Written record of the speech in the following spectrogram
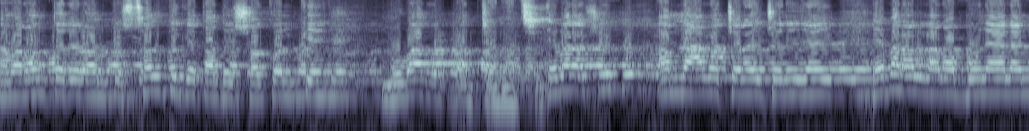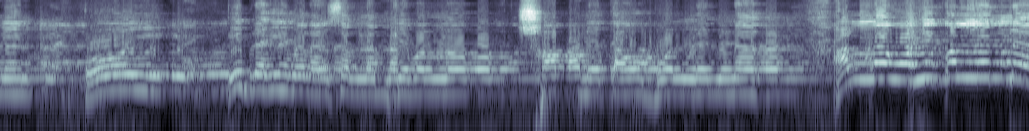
আমার অন্তরের অন্তঃস্থল থেকে তাদের সকলকে মুবারকবাদ জানাচ্ছি। এবার আসুন, আমরা আলোচনায় চলে যাই। এবার আল্লাহ রাব্বুল আলামিন ওই ইব্রাহিম আলাইহিস সালামকে বলল, স্বপ্নে তাও বললেন না। আল্লাহ ওহি করলেন না।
